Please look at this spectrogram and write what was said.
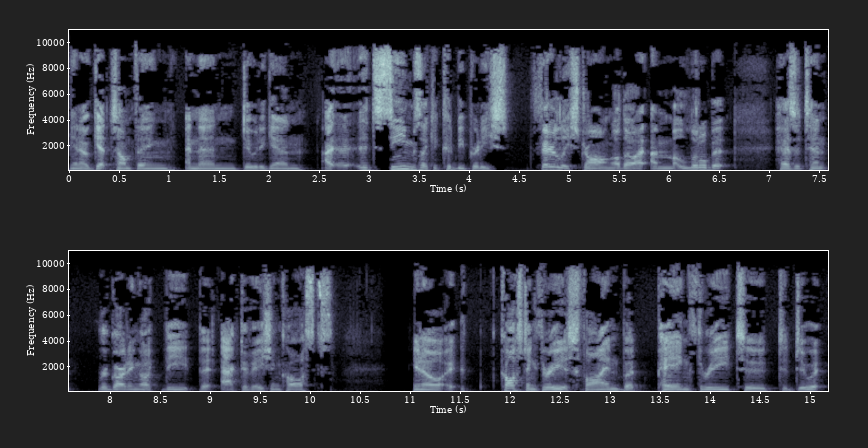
You know, get something and then do it again. I, it seems like it could be pretty fairly strong. Although I, I'm a little bit hesitant regarding like the the activation costs. You know, it, costing three is fine, but paying three to to do it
